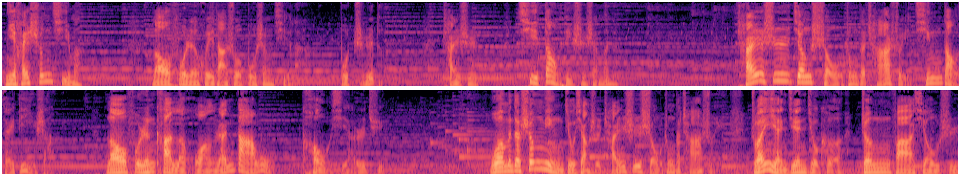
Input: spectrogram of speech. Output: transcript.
你还生气吗？”老妇人回答说：“不生气了，不值得。”禅师，气到底是什么呢？禅师将手中的茶水倾倒在地上，老妇人看了恍然大悟，叩谢而去。我们的生命就像是禅师手中的茶水，转眼间就可蒸发消失。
